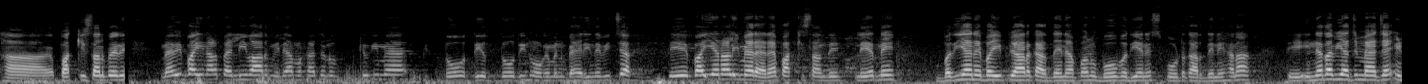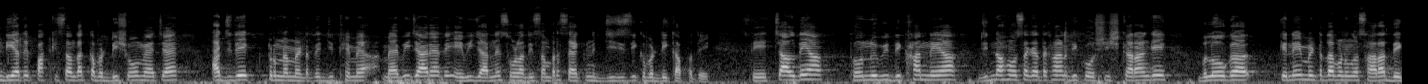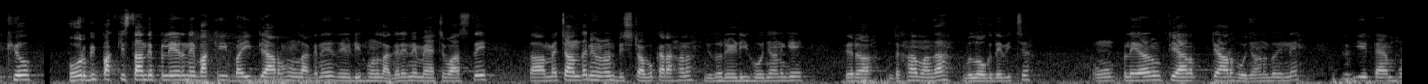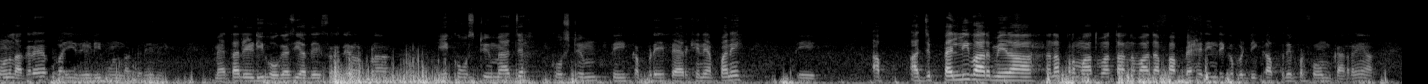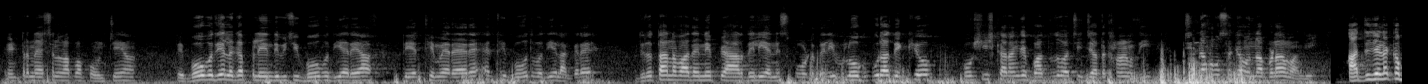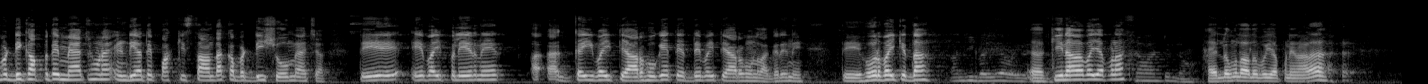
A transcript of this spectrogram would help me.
ਹਾਂ ਪਾਕਿਸਤਾਨ ਪਲੇਅਰ ਮੈਂ ਵੀ ਬਾਈ ਨਾਲ ਪਹਿਲੀ ਵਾਰ ਮਿਲਿਆ ਮੈਂ ਕਿਹਾ ਚਲੋ ਕਿਉਂਕਿ ਮੈਂ ਦੋ ਦਿ- ਦਿਨ ਹੋ ਗਏ ਮੈਨੂੰ ਬਹਿਰੀਨ ਦੇ ਵਿੱਚ। ਤੇ ਬਾਈਆਂ ਨਾਲ ਹੀ ਮੈਂ ਰਹਿ ਰਿਹਾ ਪਾਕਿਸਤਾਨ ਦੇ ਪਲੇਅਰ ਨੇ। ਵਧੀਆ ਨੇ ਬਾਈ ਪਿਆਰ ਕਰਦੇ ਨੇ ਆਪਾਂ ਨੂੰ ਬਹੁਤ ਵਧੀਆ ਨੇ ਸਪੋਰਟ ਕਰਦੇ ਨੇ ਹਨਾ? ਤੇ ਇਹਨਾਂ ਦਾ ਵੀ ਅੱਜ ਮੈਚ ਹੈ, ਇੰਡੀਆ ਤੇ ਪਾਕਿਸਤਾਨ ਦਾ ਕਬੱਡੀ ਸ਼ੋਅ ਮੈਚ ਹੈ। ਅੱਜ ਦੇ ਟੂਰਨਾਮੈਂਟ ਤੇ ਜਿੱਥੇ ਮੈਂ ਮੈਂ ਵੀ ਜਾ ਰਿਹਾ ਤੇ ਇਹ ਵੀ ਜਾ ਰਹੇ ਨੇ 16 ਦਸੰਬਰ ਸੈਕੰਡ ਜੀਜੀਸੀ ਕਬੱਡੀ ਕੱਪ ਤੇ। ਤੇ ਚੱਲਦੇ ਆ ਤੁਹਾਨੂੰ ਵੀ ਦਿਖਾਣੇ ਆ ਜਿੰਨਾ ਹੋ ਸਕੇ ਦਿਖਾਉਣ ਦੀ ਕੋਸ਼ਿਸ਼ ਕਰਾਂਗੇ। ਵਲੋਗ ਕਿੰਨੇ ਮਿੰਟ ਦਾ ਬਣੂਗਾ ਸਾਰਾ ਦੇਖਿਓ। ਹੋਰ ਵੀ ਪਾਕਿਸਤਾਨ ਦੇ ਪਲੇਅਰ ਨੇ ਬਾਕੀ ਬਾਈ ਤਿਆਰ ਹੋਣ ਲੱਗ ਰਹੇ ਨੇ ਰੈਡੀ ਹੋਣ ਲੱਗ ਰਹੇ ਨੇ ਮੈਚ ਵਾਸਤੇ। ਤਾਂ ਮੈਂ ਚਾਹੁੰਦਾ ਨਹੀਂ ਉਹਨਾਂ ਨੂੰ ਡਿਸਟਰਬ ਕਰਾਂ, ਹਨਾ? ਜਦੋਂ ਰੈਡੀ ਹੋ ਜਾਣਗੇ, ਫਿਰ ਦਿਖਾਵਾਂਗਾ ਵਲੋਗ ਦੇ ਵਿੱਚ। ਉਹ ਪਲੇਅਰਾਂ ਨੂੰ ਤਿਆਰ ਤਿਆਰ ਹੋ ਜਾਣ ਦਿਓ ਇੰਨੇ ਕਿਉਂਕਿ ਟਾਈਮ ਹੋਣ ਲੱਗ ਰਿਹਾ ਬਾਈ ਰੈਡੀ ਹੋਣ ਲੱਗ ਰਹੇ ਨੇ। ਮੈਂ ਤਾਂ ਰੈਡੀ ਹੋ ਗਿਆ ਸੀ ਆ ਦੇਖ ਸਕਦੇ ਹੋ ਆਪਣਾ। ਇਹ ਕੋਸਟਿਊਮ ਹੈ ਅੱਜ ਕੋਸਟਿਊਮ ਤੇ ਕੱਪੜੇ ਪੈ ਰਖੇ ਨੇ ਆਪਾਂ ਨੇ। ਤੇ ਅਪ- ਅੱਜ ਪਹਿਲੀ ਵਾਰ ਮੇਰਾ, ਹਨਾ, ਪ੍ਰਮਾਤਮਾ ਧੰਨਵਾਦ, ਆਪਾਂ ਬਹਿਰੀਨ ਦੇ ਕਬੱਡੀ ਕੱਪ ਦੇ ਪਰਫਾਰਮ ਕਰ ਰਹੇ ਹਾਂ। ਇੰਟਰਨੈਸ਼ਨਲ ਆਪਾਂ ਪਹੁੰਚੇ ਹਾਂ ਤੇ ਬਹੁਤ ਵਧੀਆ ਲੱਗਾ ਪਲੇਨ ਦੇ ਵਿੱਚ ਵੀ ਬਹੁਤ ਵਧੀਆ ਰਿਹਾ ਤੇ ਇੱਥੇ ਮੈਂ ਰਹਿ ਰਿਹਾ, ਇੱਥੇ ਬਹੁਤ ਵਧੀਆ ਲੱਗ ਰਿਹਾ ਹੈ। ਦਿਲੋਂ ਧੰਨਵਾਦ ਇੰਨੇ ਪਿਆਰ ਦੇ ਲਈ, ਇੰਨੇ ਸਪੋਰਟ ਦੇ ਲਈ। ਵਲੌਗ ਪੂਰਾ ਦੇਖਿਓ, ਕੋਸ਼ਿਸ਼ ਕਰਾਂਗੇ ਵੱਧ ਤੋਂ ਵੱਧ ਚੀਜ਼ਾਂ ਦਿਖਾਉਣ ਦੀ। ਜਿੰਨਾ ਹੋ ਸਕੇ ਉਹਨਾਂ ਬਣਾਵਾਂਗੇ। ਅੱਜ ਜਿਹੜਾ ਕਬੱਡੀ ਕੱਪ ਤੇ ਮੈਚ ਹੋਣਾ ਇੰਡੀਆ ਤੇ ਪਾਕਿਸਤਾਨ ਦਾ ਕਬੱਡੀ ਸ਼ੋਅ ਮੈਚ ਆ। ਤੇ ਇਹ ਬਾਈ ਪਲੇਅਰ ਨੇ ਕਈ ਬਾਈ ਤਿਆਰ ਹੋ ਗਏ ਤੇ ਅੱਧੇ ਬਾਈ ਤਿਆਰ ਹੋਣ ਲੱਗ ਰਹੇ ਨੇ। ਤੇ ਹੋਰ ਬਾਈ ਕਿੱਦਾਂ? ਹਾਂਜੀ ਵਧੀਆ ਬਾਈ ਕੀ ਨਾਮ ਹੈ ਬਾਈ ਆਪਣਾ? ਸ਼ਾਨ ਢਿੱਲੋਂ। ਹੈਲੋ ਮਿਲਾ ਲਓ ਬਾਈ ਆਪਣੇ ਨਾਲ।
